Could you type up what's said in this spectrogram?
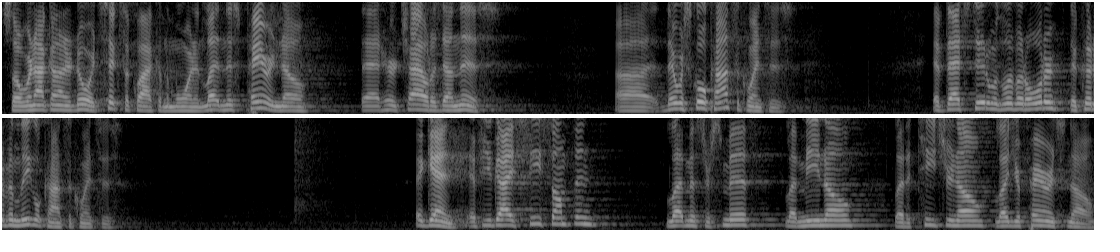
So we're knocking on her door at six o'clock in the morning, letting this parent know that her child had done this. Uh, there were school consequences. If that student was a little bit older, there could have been legal consequences. Again, if you guys see something, let Mr. Smith, let me know, let a teacher know, let your parents know.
